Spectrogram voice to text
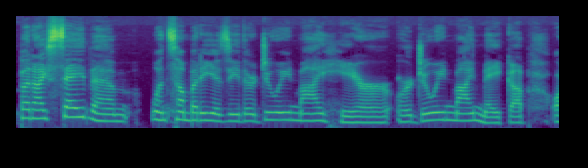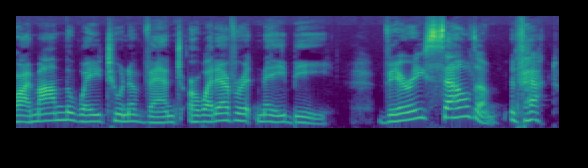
But I say them when somebody is either doing my hair or doing my makeup or I'm on the way to an event or whatever it may be. Very seldom. In fact,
